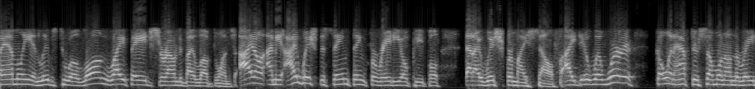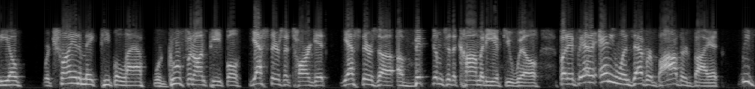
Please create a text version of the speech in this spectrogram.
family, and lives to a long, ripe age surrounded by loved ones. I don't I mean, I wish the same thing for radio people that I wish for myself. I do when we're going after someone on the radio, we're trying to make people laugh. We're goofing on people. Yes, there's a target. Yes, there's a, a victim to the comedy, if you will. But if anyone's ever bothered by it, we'd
